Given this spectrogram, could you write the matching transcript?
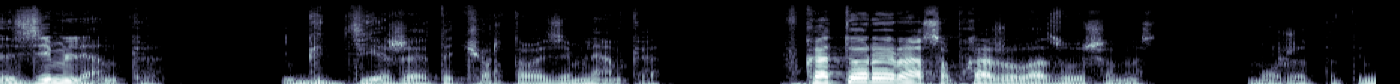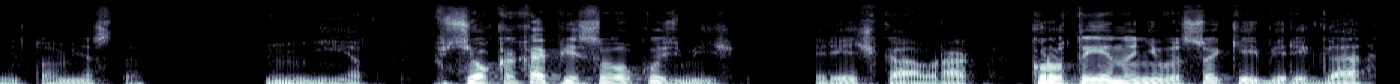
Землянка. Где же эта чертова землянка? В который раз обхожу возвышенность. Может, это не то место? Нет. Все, как описывал Кузьмич. Речка, овраг, крутые, но невысокие берега,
